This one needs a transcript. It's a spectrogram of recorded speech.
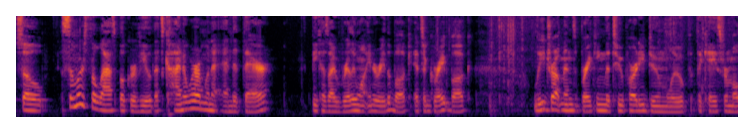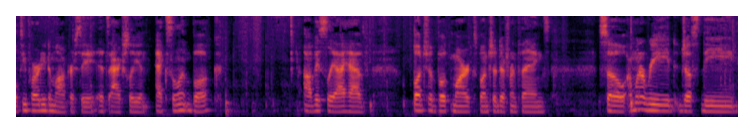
So, similar to the last book review, that's kind of where I'm going to end it there because I really want you to read the book. It's a great book. Lee Drutman's Breaking the Two Party Doom Loop The Case for Multi Party Democracy. It's actually an excellent book. Obviously, I have a bunch of bookmarks, bunch of different things. So I'm gonna read just the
